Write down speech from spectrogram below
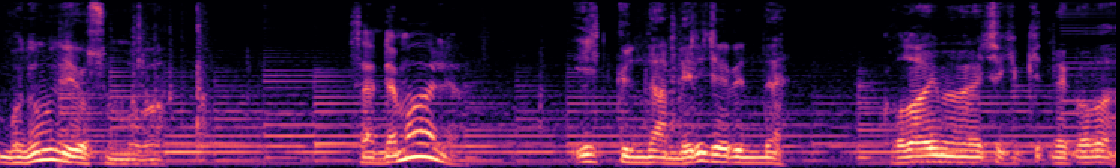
Bunu mu diyorsun baba? Sende mi hala? İlk günden beri cebimde. Kolay mı öyle çekip gitmek baba?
